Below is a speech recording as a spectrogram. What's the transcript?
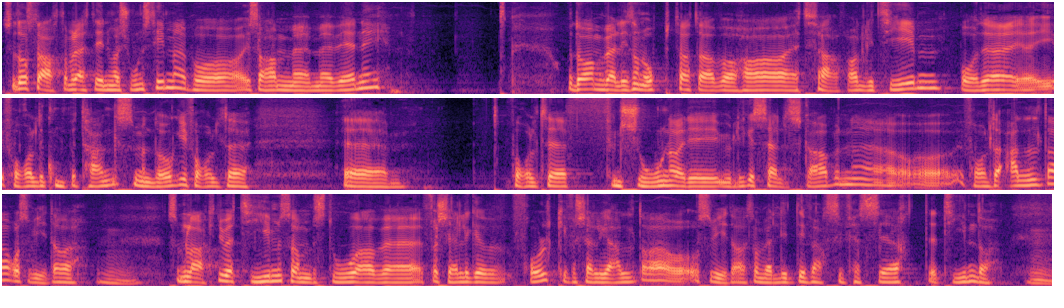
Så da starta vi dette innovasjonsteamet på, sammen med, med Veni. Og Da er vi veldig sånn opptatt av å ha et tverrfaglig team, både i forhold til kompetanse, men òg i forhold til eh, forhold til funksjoner i de ulike selskapene, og i forhold til alder osv. Mm. Vi lagde jo et team som besto av uh, forskjellige folk i forskjellige aldre osv. Et veldig diversifisert team. da. Mm.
